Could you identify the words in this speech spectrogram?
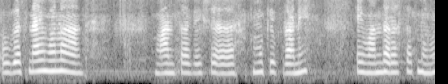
उगच नाही म्हणत माणसापेक्षा मुख्य प्राणी इमानदार असतात म्हणून.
